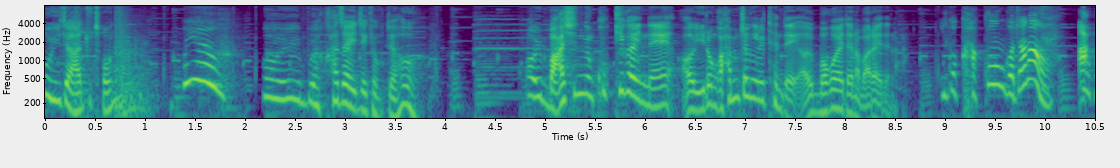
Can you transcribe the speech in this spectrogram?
어 이제 안 쫓아오나? 우유. 어이 뭐야 가자 이제 격투야 어. 어, 이 맛있는 쿠키가 있네 어 이런 거 함정일 텐데 어, 먹어야 되나 말아야 되나 이거 갖고 온 거잖아. 아, 아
